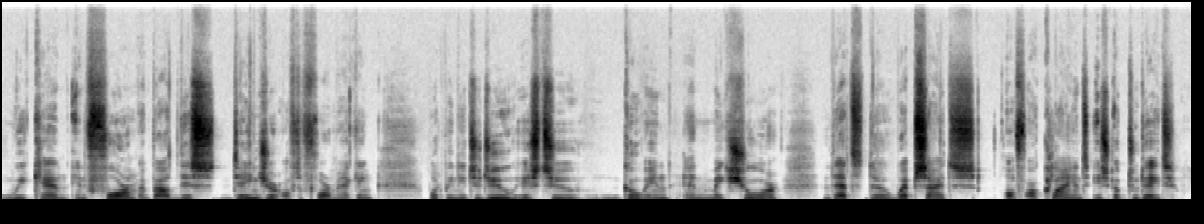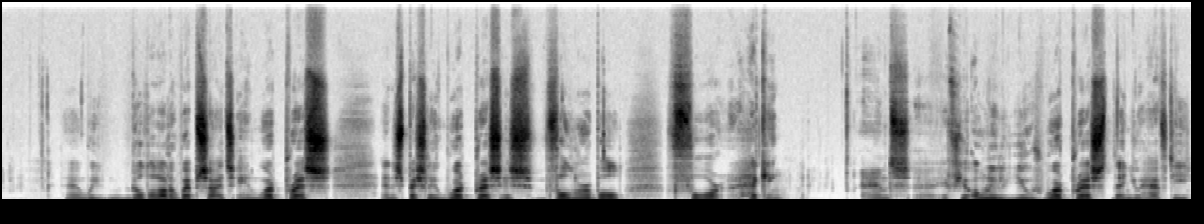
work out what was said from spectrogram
we can inform about this danger of the form hacking, what we need to do is to go in and make sure that the websites of our client is up to date. Uh, we build a lot of websites in WordPress, and especially WordPress is vulnerable for hacking. And uh, if you only use WordPress, then you have the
